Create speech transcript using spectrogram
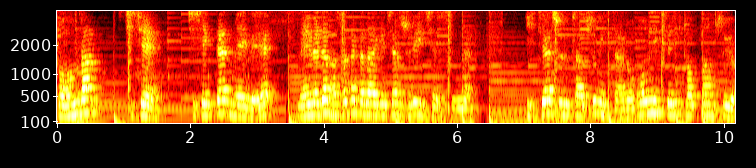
tohumdan çiçeğe, çiçekten meyveye, meyveden hasada kadar geçen süre içerisinde ihtiyaç duydukları su miktarı 10 litrelik toplam suyu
